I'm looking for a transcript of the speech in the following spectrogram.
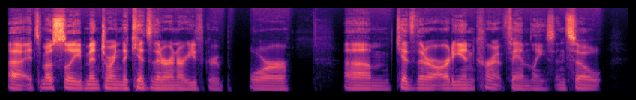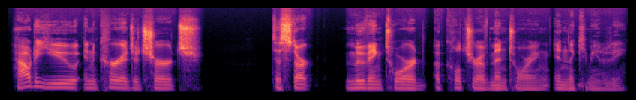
uh, it's mostly mentoring the kids that are in our youth group or um, kids that are already in current families. And so, how do you encourage a church to start moving toward a culture of mentoring in the community?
